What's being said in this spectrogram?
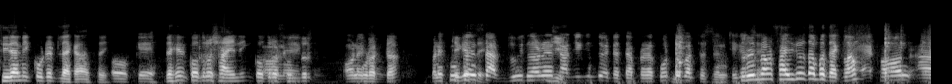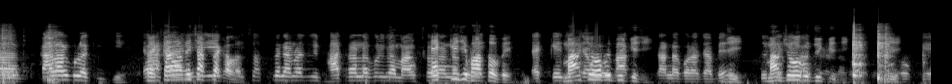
সিরামিক কোটেড লেখা আছে। ওকে দেখেন কতটা শাইনিং কতটা সুন্দর অনেক প্রোডাক্টটা মানে ঠিক কুকেন আছে? স্যার দুই ধরনের জি। কাজই কিন্তু এটাতে আপনারা করতে পারতেছেন ঠিক আছে? আমার সাইজগুলো তো আমরা দেখলাম। এখন কালারগুলো কি কি? হ্যাঁ, colour এ চারটা colour। সসপেন আমরা যদি ভাত রান্না করি বা মাংস এক কেজি ভাত হবে। এক কেজি মাংস হবে দুই ভাত কেজি। রান্না করা যাবে? জি, মাংস হবে ভাত দুই কেজি। করা যাবে। জি। ওকে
